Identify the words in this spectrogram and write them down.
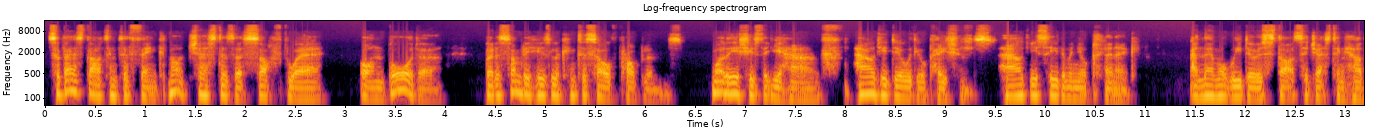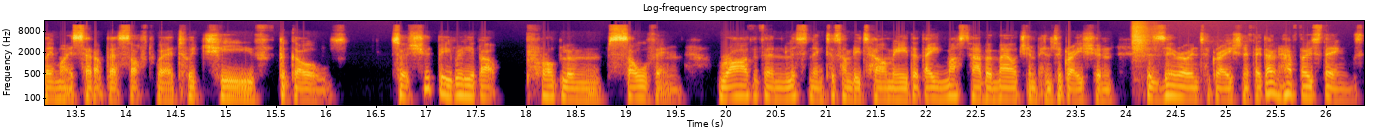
So they're starting to think not just as a software on border, but as somebody who's looking to solve problems what are the issues that you have? How do you deal with your patients? How do you see them in your clinic? And then what we do is start suggesting how they might set up their software to achieve the goals. So it should be really about problem solving rather than listening to somebody tell me that they must have a MailChimp integration, the Xero integration. If they don't have those things,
